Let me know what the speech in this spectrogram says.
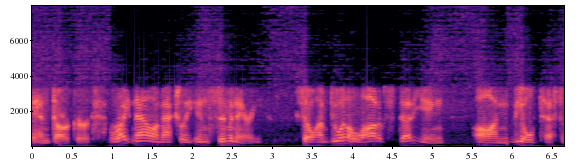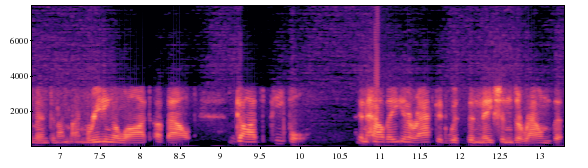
and darker. Right now, I'm actually in seminary so I'm doing a lot of studying on the Old Testament, and I'm, I'm reading a lot about God's people and how they interacted with the nations around them.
